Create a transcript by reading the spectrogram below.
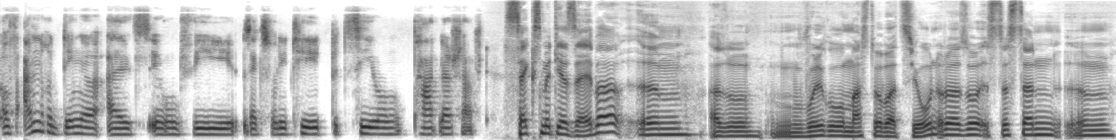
auf andere Dinge als irgendwie Sexualität, Beziehung, Partnerschaft. Sex mit dir selber, ähm, also ähm, Vulgo Masturbation oder so, ist das dann ähm,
